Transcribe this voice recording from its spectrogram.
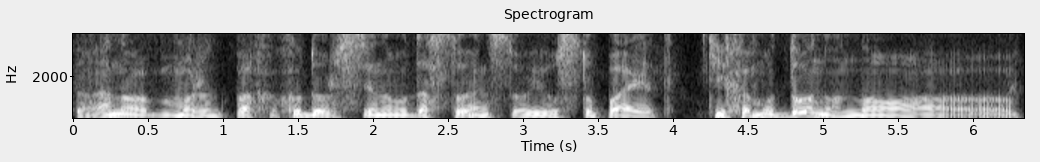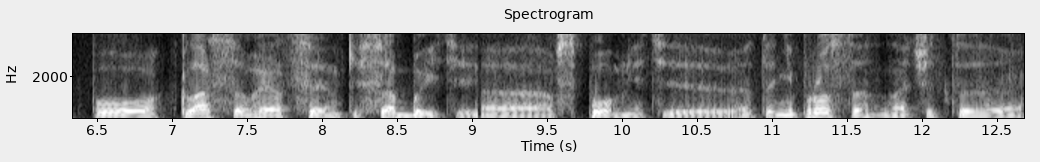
Оно, может, по художественному достоинству и уступает Тихому Дону, но по классовой оценке событий, э, вспомните, это не просто, значит, э,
